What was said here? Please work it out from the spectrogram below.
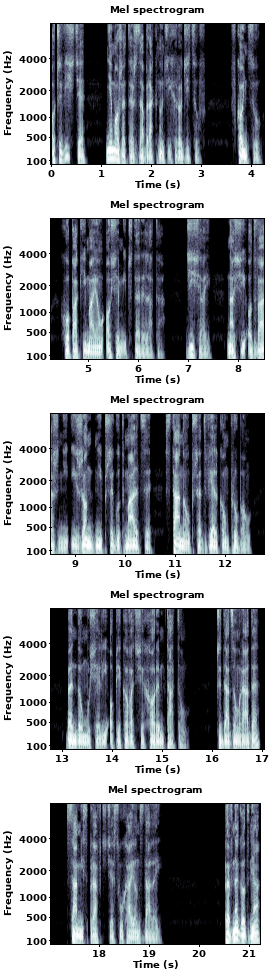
Oczywiście nie może też zabraknąć ich rodziców. W końcu chłopaki mają 8 i 4 lata. Dzisiaj nasi odważni i żądni przygód malcy staną przed wielką próbą. Będą musieli opiekować się chorym tatą. Czy dadzą radę? Sami sprawdźcie, słuchając dalej. Pewnego dnia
